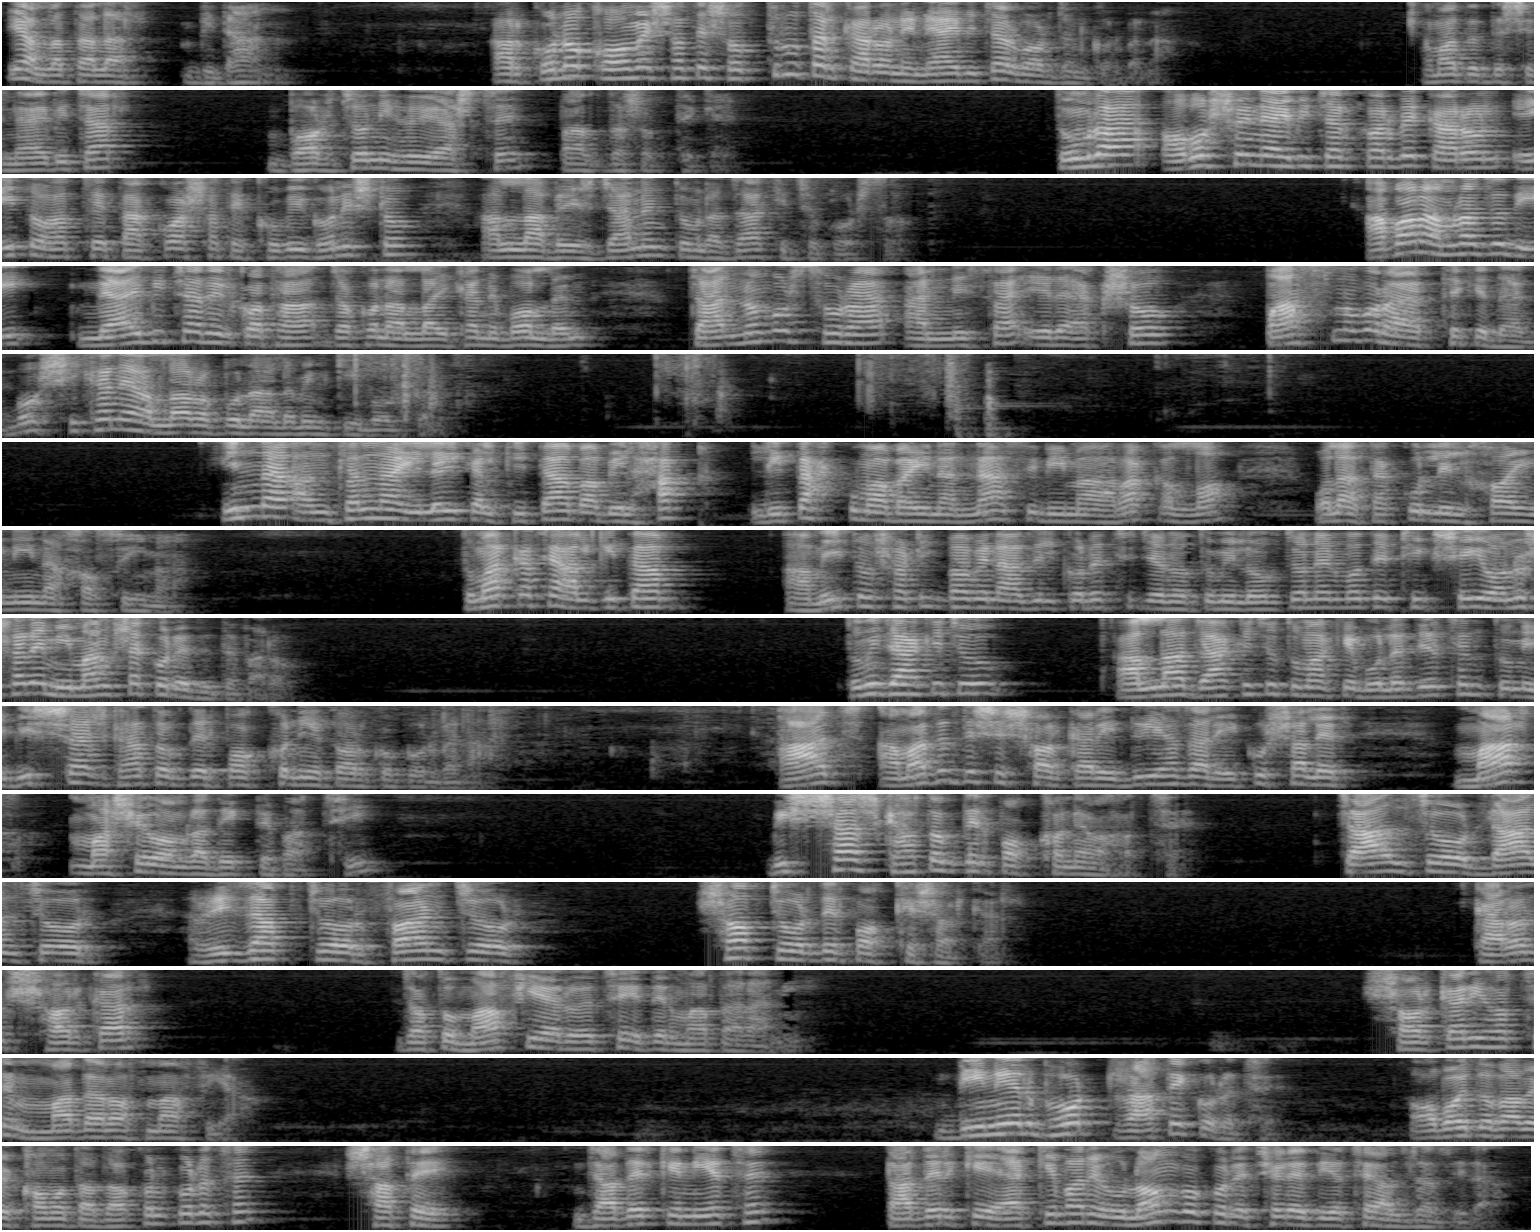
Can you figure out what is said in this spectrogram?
এ আল্লাহ তাআলার বিধান। আর কোনো কওমের সাথে শত্রুতার কারণে ন্যায় বিচার বর্জন করবে না। আমাদের দেশে ন্যায় বিচার বর্জনই হয়ে আসছে পাঁচ দশক থেকে। তোমরা অবশ্যই ন্যায় বিচার করবে, কারণ এই তো হচ্ছে তাকুয়ার সাথে খুবই ঘনিষ্ঠ। আল্লাহ বেশ জানেন তোমরা যা কিছু করছ। আবার আমরা যদি ন্যায় বিচারের কথা যখন আল্লাহ এখানে বললেন, চার নম্বর সুরা আর নিসা এর একশো পাঁচ নম্বর আয়াত থেকে দেখব সেখানে আল্লাহ রবুল আলমিন কি বলছেন। ইন্না আনসালনা ইলাইকাল কিতাবা বিল হক লিতাহকুমা বাইনান নাসি বিমা আরাকাল্লাহ ওয়ালা তাকুল লিল খায়িনিনা খাসিমা। তোমার কাছে আল কিতাব আমি তো সঠিকভাবে নাজিল করেছি যেন তুমি লোকজনের মধ্যে ঠিক সেই অনুসারে মীমাংসা করে দিতে পারো। তুমি যা কিছু, আল্লাহ যা কিছু তোমাকে বলে দিয়েছেন, তুমি বিশ্বাসঘাতকদের পক্ষ নিয়ে তর্ক করবে না। আজ আমাদের দেশের সরকার দুই হাজার একুশ সালের মার্চ মাসেও আমরা দেখতে পাচ্ছি, বিশ্বাসঘাতকদের পক্ষ নেওয়া হচ্ছে। চাল চোর, ডাল চোর, রিজার্ভ চোর, ফান্ড চোর সব চোরদের পক্ষে সরকার। কারণ সরকার যত মাফিয়া রয়েছে, এদের মাতা রানী। সরকারই হচ্ছে মাদার অফ মাফিয়া দিনের ভোট রাতে করেছে। অবৈধভাবে ক্ষমতা দখল করেছে। সাথে যাদেরকে নিয়েছে, তাদেরকে একেবারে উলঙ্গ করে ছেড়ে দিয়েছে আল জাজিরা।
